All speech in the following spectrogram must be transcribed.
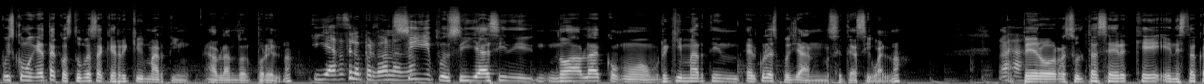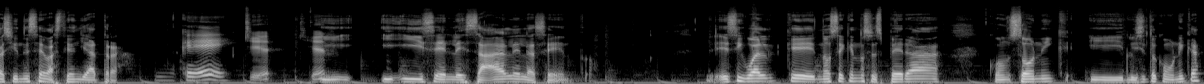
Pues como que ya te acostumbras a que Ricky Martin hablando por él, ¿no? Y ya se lo perdonas, ¿no? Sí, pues sí, ya si no habla como Ricky Martin Hércules, pues ya no se te hace igual, ¿no? Ajá. Pero resulta ser que en esta ocasión es Sebastián Yatra. Ok. ¿Quién? ¿Quién? Y, y- y se le sale el acento. Es igual que no sé qué nos espera con Sonic y Luisito Comunica.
